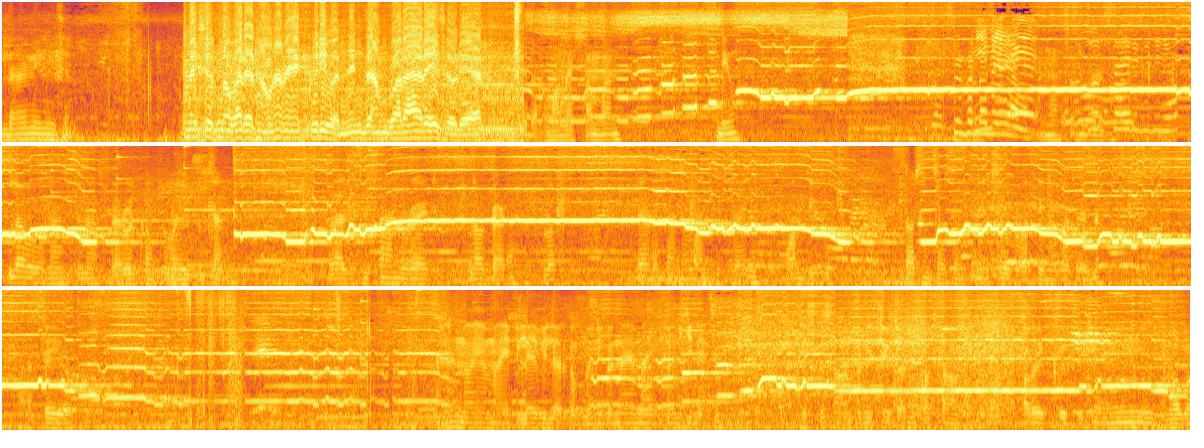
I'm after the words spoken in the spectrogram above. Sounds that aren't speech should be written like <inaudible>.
दामी नि छ मेक्सेक नगरेको ठाउँमा म्याकुरी भन्ने जाम गराएरै छोड्यो यार धर्मलाई सम्मान दिउँ welcome to my YouTube channel र आज चाहिँ सानो राइड लक डाँडा प्लस डाँडा सानो मन्दिर छ होइन मन्दिरको दर्शन सर्शन पनि यसो गरिदिनु पऱ्यो होइन त्यही हो नयाँ माइक लेभिलर कम्पनीको नयाँ माइक पनि किनेको छु त्यसको साउन्ड पनि चेक गर्नु कस्तो आउँछ अब एकैचोटि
